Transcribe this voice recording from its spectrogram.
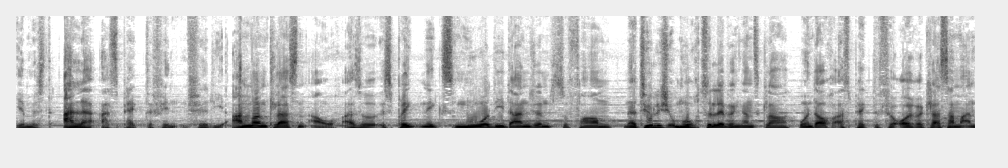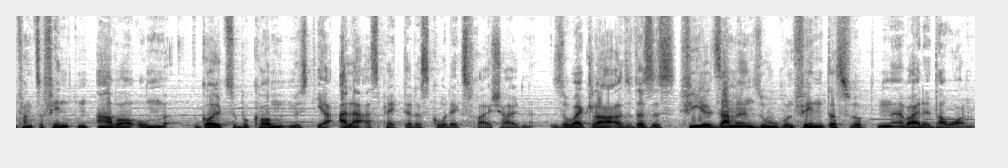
Ihr müsst alle Aspekte finden, für die anderen Klassen auch. Also es bringt nichts, nur die Dungeons zu farmen. Natürlich, um hochzuleveln, ganz klar. Und auch Aspekte für eure Klasse am Anfang zu finden. Aber um Gold zu bekommen, müsst ihr alle Aspekte des Codex freischalten. Soweit klar, also das ist viel Sammeln, Such und Find, das wird eine Weile dauern.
